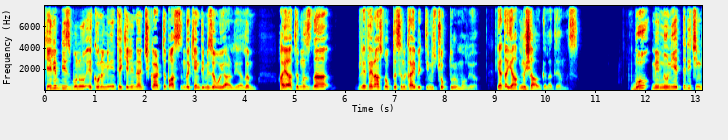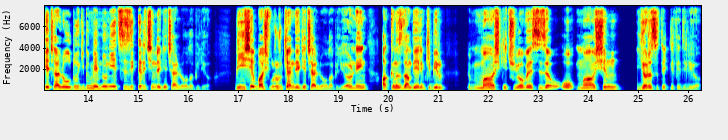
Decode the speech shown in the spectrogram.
Gelin biz bunu ekonominin tekelinden çıkartıp aslında kendimize uyarlayalım. Hayatımızda referans noktasını kaybettiğimiz çok durum oluyor. Ya da yanlış algıladığımız. Bu memnuniyetler için geçerli olduğu gibi memnuniyetsizlikler için de geçerli olabiliyor. Bir işe başvururken de geçerli olabiliyor. Örneğin aklınızdan diyelim ki bir maaş geçiyor ve size o maaşın yarısı teklif ediliyor.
